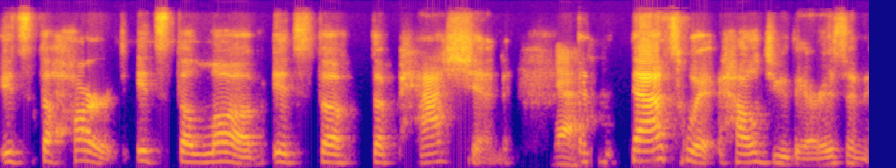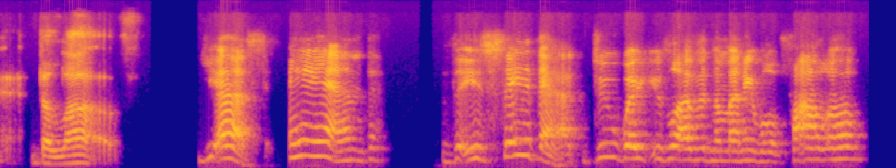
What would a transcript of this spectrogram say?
It's the heart. It's the love. It's the the passion. yeah And that's what held you there, isn't it? The love. yes and they say that do what you love and the money will follow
